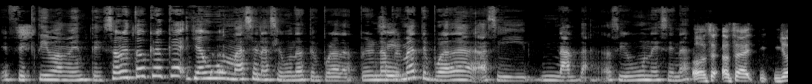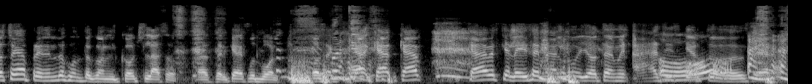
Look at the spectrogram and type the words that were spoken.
Efectivamente. Sobre todo creo que ya hubo más en la segunda temporada, pero en la primera temporada así nada, así hubo una escena. O sea, o sea, yo estoy aprendiendo junto con el coach Lazo acerca de fútbol. O sea, cada, vez que le dicen algo, yo también, ah, sí es cierto. O sea,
